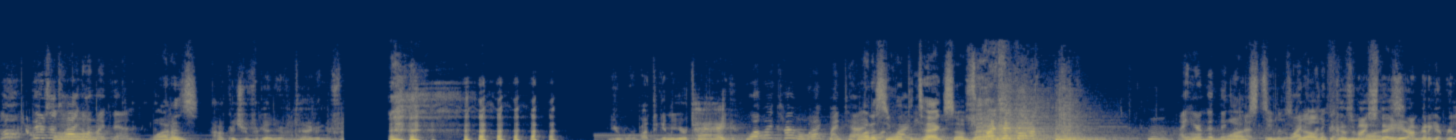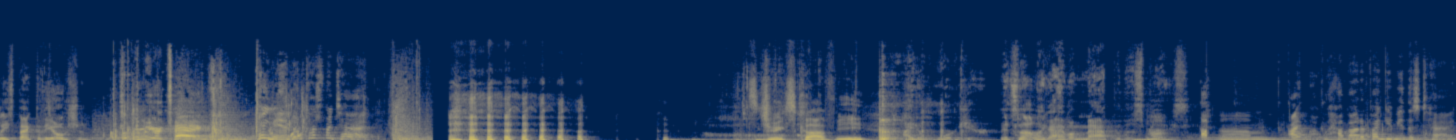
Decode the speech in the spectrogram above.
Oh, There's a tag Oh. on my fin. What is How could you forget you have a tag on your fin? you were about to give me your tag. Well, I kind of like my tag. Why does he Wh- want the do you tag want so it? bad? Hmm, I hear Oh, good things wants about to, Cleveland. to Why get do you want the to? Because if I stay here, I'm going to get released back to the ocean. Give me your tag! Hey, man, don't touch my tag. drinks coffee? I don't work here. It's not like I have a map of this place. Um, I, how about if I give you this tag?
